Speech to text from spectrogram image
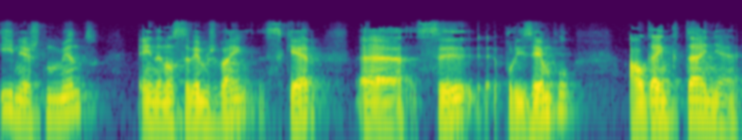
e neste momento ainda não sabemos bem sequer uh, se, por exemplo, alguém que tenha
